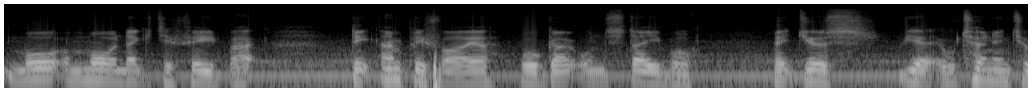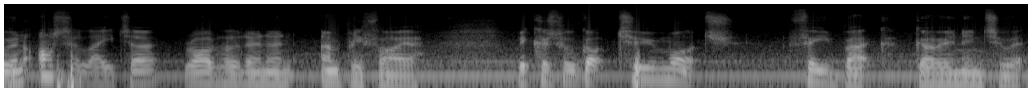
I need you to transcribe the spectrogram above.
more and more negative feedback the amplifier will go unstable it just yeah it will turn into an oscillator rather than an amplifier because we've got too much feedback going into it.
